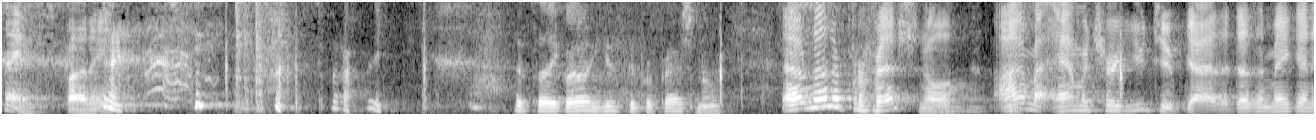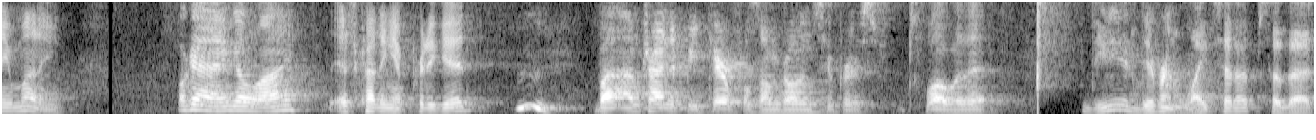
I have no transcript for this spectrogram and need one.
Thanks, buddy. Sorry. It's like, well, he's the professional. I'm not a professional. I'm an amateur YouTube guy that doesn't make any money. Okay, I ain't gonna lie. It's cutting it pretty good. Hmm. But I'm trying to be careful, so I'm going super s- slow with it. Do you need a different light setup so that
